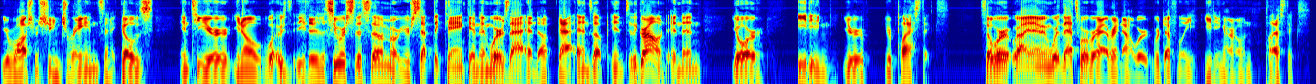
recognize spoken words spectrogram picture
your wash machine drains and it goes into your you know either the sewer system or your septic tank and then where's that end up? That ends up into the ground and then you're eating your your plastics so we're I mean we're that's where we're at right now we're we're definitely eating our own plastics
